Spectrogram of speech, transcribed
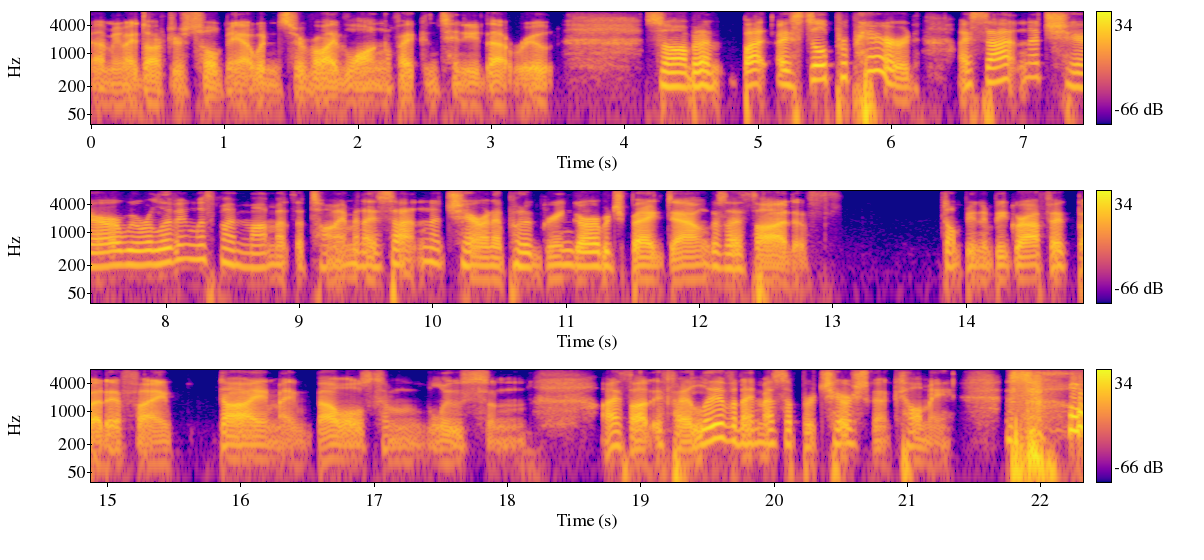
I mean, my doctors told me I wouldn't survive long if I continued that route. So, but I, but I still prepared. I sat in a chair. We were living with my mom at the time, and I sat in a chair and I put a green garbage bag down because I thought if don't mean to be graphic, but if I die and my bowels come loose. And I thought, if I live and I mess up her chair, she's going to kill me. So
